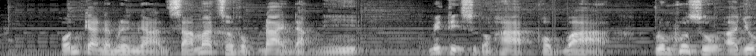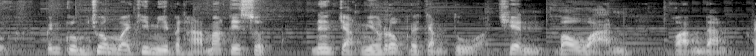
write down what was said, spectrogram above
ๆ ผลการดำเนินงานสามารถสรุปได้ดังนี้ มิติสุขภาพพบว่า กลุ่มผู้สูงอายุเป็นกลุ่มช่วงวัยที่มีปัญหามากที่สุด เนื่องจากมีโรคประจำตัว เช่น เบาหวาน ความดัน แผล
